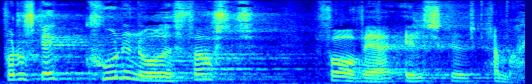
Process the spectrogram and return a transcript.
For du skal ikke kunne noget først for at være elsket af mig.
